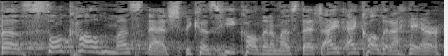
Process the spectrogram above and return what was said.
the so-called mustache because he called it a mustache. I, I called it a hair.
